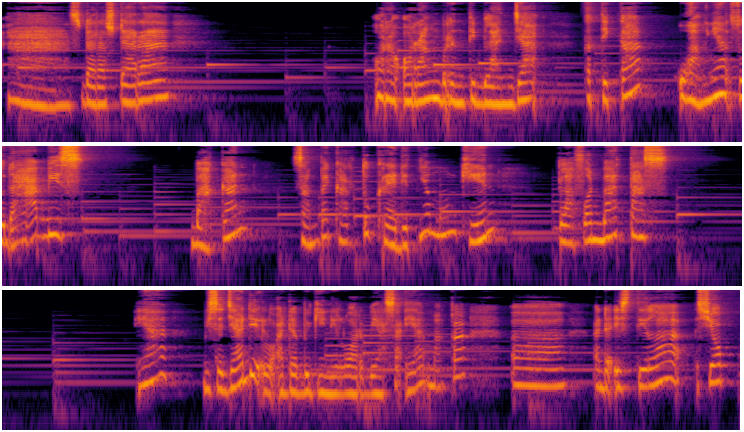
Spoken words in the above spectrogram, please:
Nah, saudara-saudara, orang-orang berhenti belanja ketika uangnya sudah habis. Bahkan sampai kartu kreditnya mungkin plafon batas. Ya, bisa jadi loh ada begini luar biasa ya. Maka uh, ada istilah shop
